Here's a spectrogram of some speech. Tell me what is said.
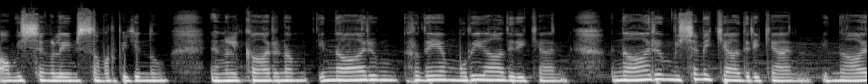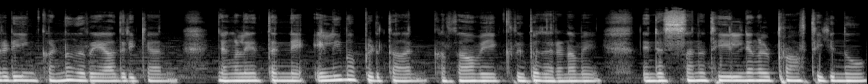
ആവശ്യങ്ങളെയും സമർപ്പിക്കുന്നു. ഞങ്ങൾ കാരണം ഇന്നാരും ഹൃദയം മുറിയാതിരിക്കാൻ ഇന്നാരും വിഷമിക്കാതിരിക്കാൻ ഇന്നാരുടെയും കണ്ണു നിറയാതിരിക്കാൻ ഞങ്ങളെ തന്നെ എളിമപ്പെടുത്താൻ കർത്താവെ കൃപ തരണമേ. നിന്റെ സന്നദ്ധിയിൽ ഞങ്ങൾ പ്രാർത്ഥിക്കുന്നു.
